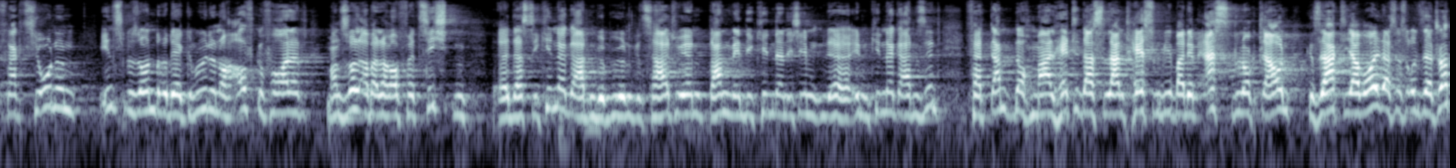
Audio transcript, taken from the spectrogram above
Fraktionen, insbesondere der GRÜNE, noch aufgefordert, man soll aber darauf verzichten, äh, dass die Kindergartengebühren gezahlt werden, dann, wenn die Kinder nicht äh, im Kindergarten sind. Verdammt noch einmal, hätte das Land Hessen wie bei dem ersten Lockdown gesagt, jawohl, das ist unser Job,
